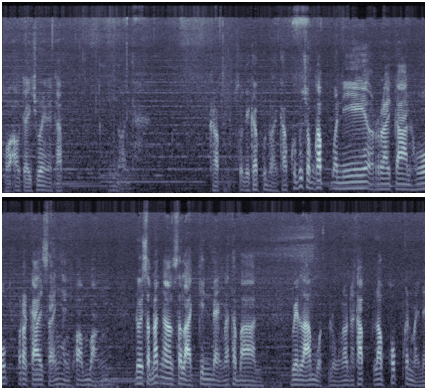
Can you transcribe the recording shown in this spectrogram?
ขอเอาใจช่วยนะครับนิดหน่อยค่ะครับสวัสดีครับคุณหน่อยครับ คุณผู้ชมครับวันนี้รายการโฮปประกายแสงแห่งความหวัง โดยสำนักงานสลากกินแบ่งรัฐบาล เวลาหมดลงแล้วนะครับเราพบกันใหม่ใน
